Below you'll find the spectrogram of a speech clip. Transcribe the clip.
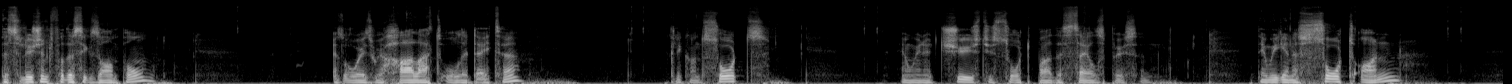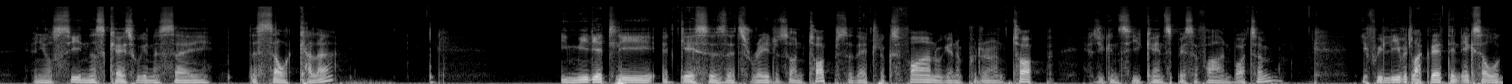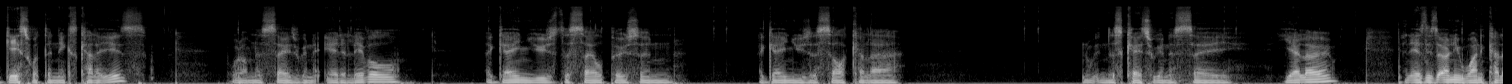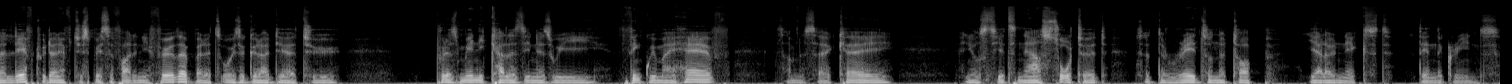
The solution for this example, as always, we highlight all the data, click on sort, and we're going to choose to sort by the salesperson. Then we're going to sort on, and you'll see in this case we're going to say the cell color. Immediately it guesses that's red is on top, so that looks fine. We're going to put it on top. As you can see, you can specify on bottom. If we leave it like that, then Excel will guess what the next color is. What I'm going to say is we're going to add a level. Again, use the salesperson. Again, use a cell color. In this case, we're going to say yellow and as there's only one color left we don't have to specify it any further but it's always a good idea to put as many colors in as we think we may have so I'm going to say okay and you'll see it's now sorted so that the reds on the top yellow next then the greens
